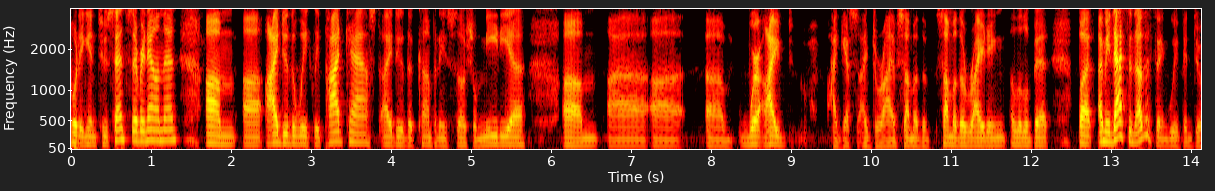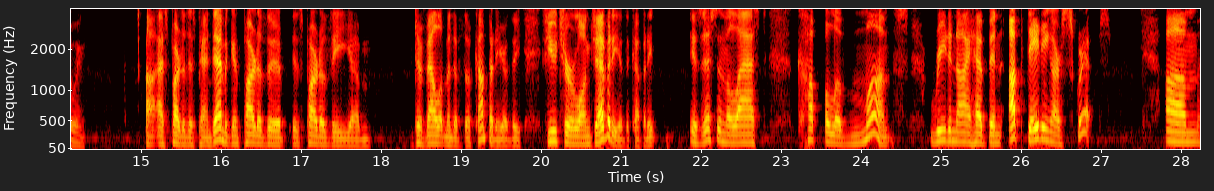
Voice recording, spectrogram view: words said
putting in two cents every now and then. Um, uh, I do the weekly podcast. I do the company's social media, um, uh, uh, uh, where I, I guess I drive some of the some of the writing a little bit. But I mean, that's another thing we've been doing as part of this pandemic, and part of the is part of the um, development of the company or the future longevity of the company is just in the last couple of months, Reed and I have been updating our scripts um,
